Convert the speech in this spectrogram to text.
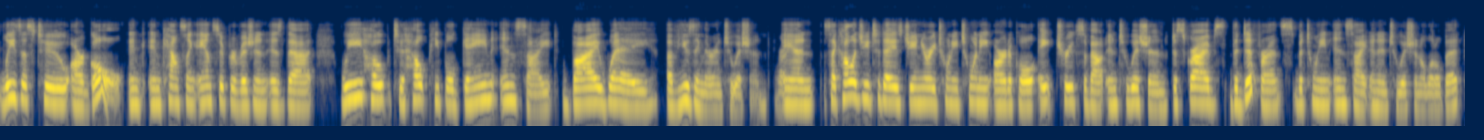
leads us to our goal in, in counseling and supervision is that we hope to help people gain insight by way of using their intuition. Right. And Psychology Today's January 2020 article, Eight Truths About Intuition, describes the difference between insight and intuition a little bit.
